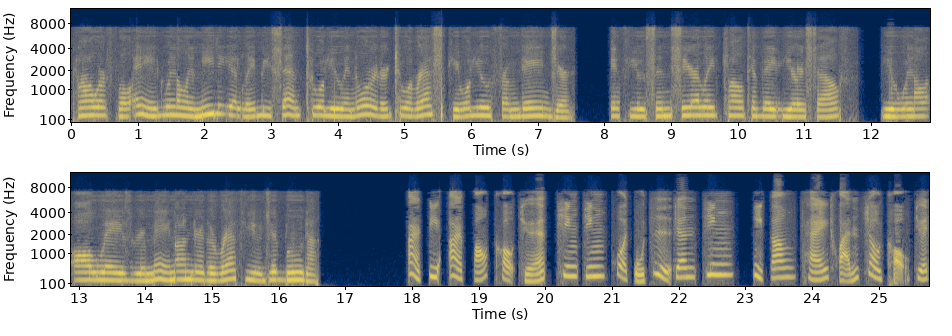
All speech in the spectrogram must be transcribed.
Powerful aid will immediately be sent to you in order to rescue you from danger. If you sincerely cultivate yourself, you will always remain under the refuge of Buddha. 二第二宝口诀心经或五字真经，一刚才传授口诀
